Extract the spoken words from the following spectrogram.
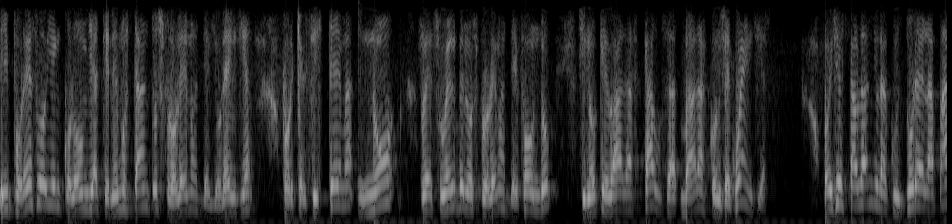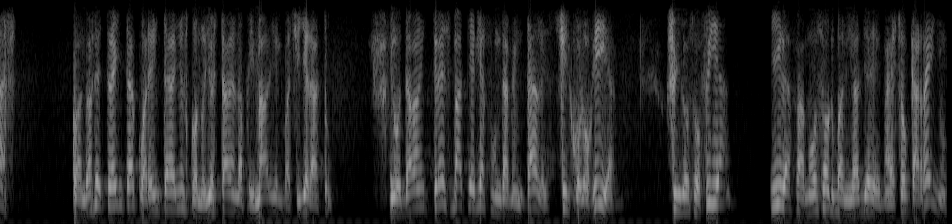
Y por eso hoy en Colombia tenemos tantos problemas de violencia, porque el sistema no resuelve los problemas de fondo sino que va a las causas, va a las consecuencias. Hoy se está hablando de la cultura de la paz. Cuando hace 30, 40 años, cuando yo estaba en la primaria y el bachillerato, nos daban tres materias fundamentales, psicología, filosofía y la famosa urbanidad de maestro Carreño.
